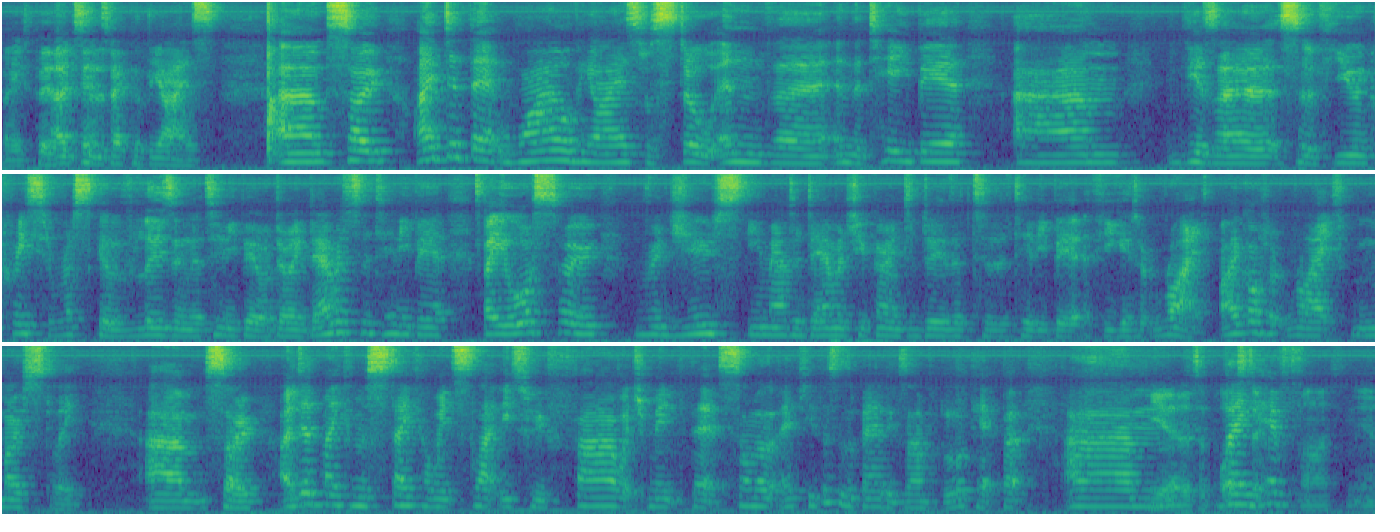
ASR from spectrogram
Makes uh, perfect to the back of the eyes. Um, so I did that while the eyes were still in the in the teddy bear. Um, there's a sort of you increase your risk of losing the teddy bear or doing damage to the teddy bear, but you also reduce the amount of damage you're going to do the, to the teddy bear if you get it right. I got it right mostly. Um, so I did make a mistake. I went slightly too far, which meant that some of the, actually this is a bad example to look at, but um, Yeah, that's a they plastic have knife. Yeah.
